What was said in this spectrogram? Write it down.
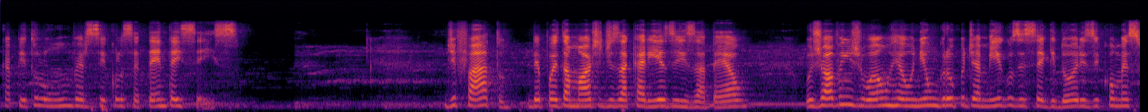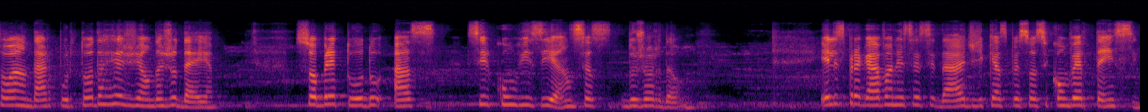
capítulo 1, versículo 76. De fato, depois da morte de Zacarias e Isabel, o jovem João reuniu um grupo de amigos e seguidores e começou a andar por toda a região da Judéia, sobretudo as circunvizinhanças do Jordão. Eles pregavam a necessidade de que as pessoas se convertessem,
